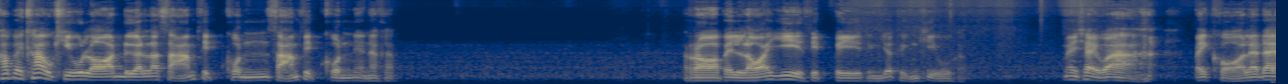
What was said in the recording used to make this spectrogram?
เข้าไปเข้าคิวรอเดือนละสามสิบคนสามสิบคนเนี่ยนะครับ รอไปร้อยยี่สิบปีถึงจะถึงคิวครับ ไม่ใช่ว่าไปขอแล้วได้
